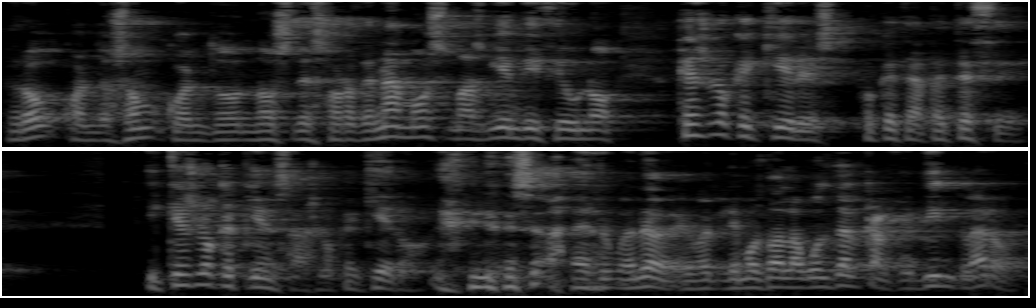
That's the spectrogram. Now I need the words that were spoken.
Pero cuando, son, cuando nos desordenamos, más bien dice uno, ¿qué es lo que quieres? Lo que te apetece. ¿Y qué es lo que piensas? Lo que quiero. a ver, bueno, le hemos dado la vuelta al calcetín, claro.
